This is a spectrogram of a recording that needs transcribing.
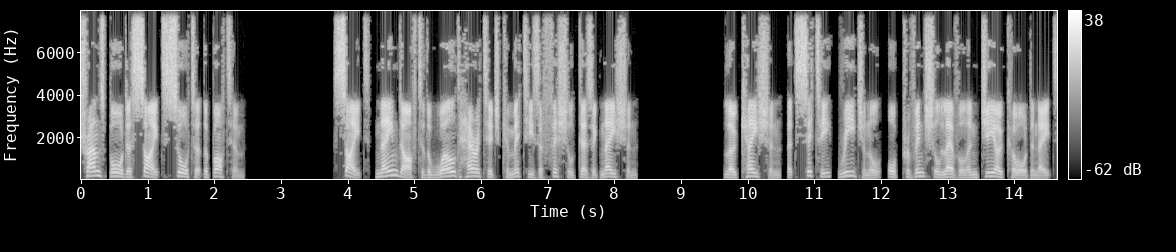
Transborder sites sort at the bottom. Site, named after the World Heritage Committee's official designation Location, at city, regional, or provincial level and geocoordinates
